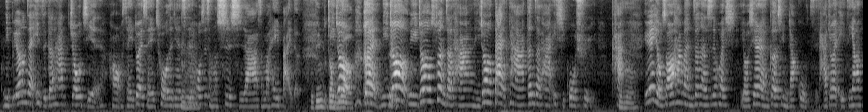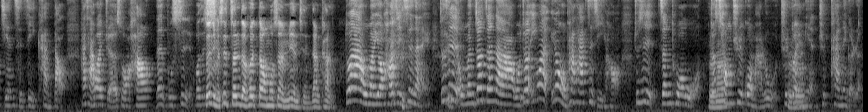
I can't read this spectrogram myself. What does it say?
你不用再一直跟他纠结，好、谁对谁错这件事，或是什么事实啊，什么黑白的，一定不重你就要。对，你 就你就顺着他，你就带他跟着他一起过去看，因为有时候他们真的是会，有些人个性比较固执，他就会一定要坚持自己看到，他才会觉得说好，那不是，或者所以你们是真的会到陌生人面前这样看？对啊，我们有好几次呢，就是我们就真的啊，我就因为因为我怕他自己哈，就是挣脱我，就冲去过马路、去对面、去看那个人。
